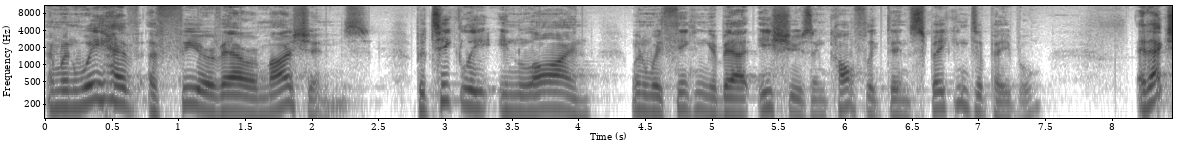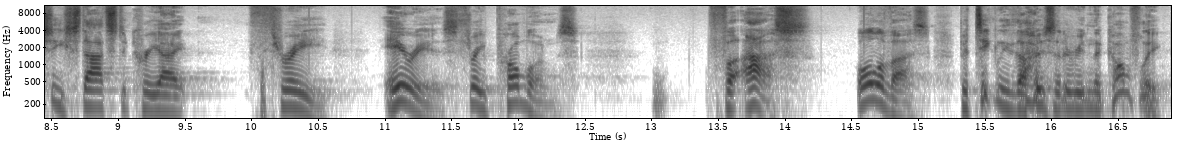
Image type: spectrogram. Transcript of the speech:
And when we have a fear of our emotions, particularly in line when we're thinking about issues and conflict and speaking to people, it actually starts to create three areas, three problems for us, all of us, particularly those that are in the conflict.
